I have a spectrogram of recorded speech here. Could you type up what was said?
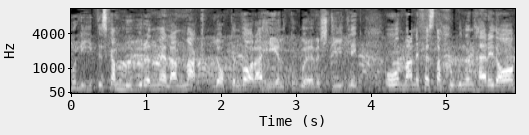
politiska muren mellan maktblocken vara helt oöverstiglig. Och manifestationen här idag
